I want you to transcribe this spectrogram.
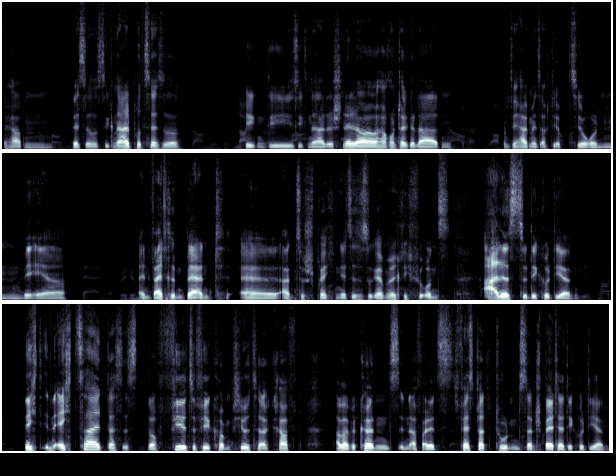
wir haben bessere Signalprozesse, kriegen die Signale schneller heruntergeladen und wir haben jetzt auch die Option, mehr einen weiteren Band äh, anzusprechen. Jetzt ist es sogar möglich für uns, alles zu dekodieren. Nicht in Echtzeit, das ist noch viel zu viel Computerkraft, aber wir können es auf eine Festplatte tun und es dann später dekodieren.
